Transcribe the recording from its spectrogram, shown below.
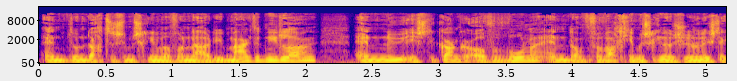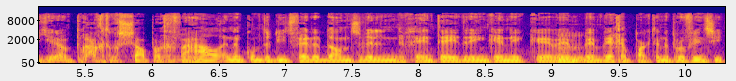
En toen dachten ze misschien wel van, nou, die maakt het niet lang. En nu is de kanker overwonnen. En dan verwacht je misschien als journalist dat je een prachtig sappig verhaal... en dan komt het niet verder dan, ze willen geen thee drinken en ik eh, ben, ben weggepakt in de provincie.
